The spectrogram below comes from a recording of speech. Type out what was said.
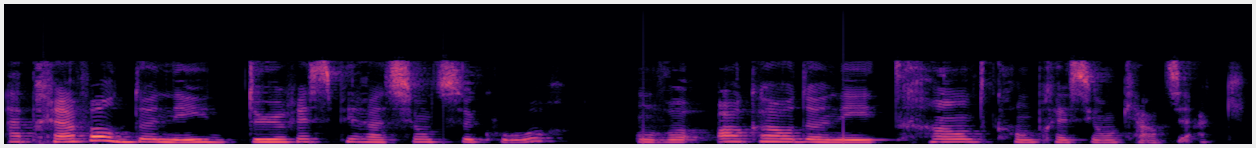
Après avoir donné deux respirations de secours, on va encore donner 30 compressions cardiaques.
